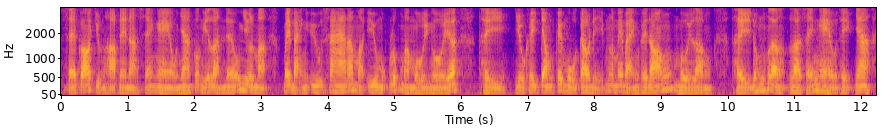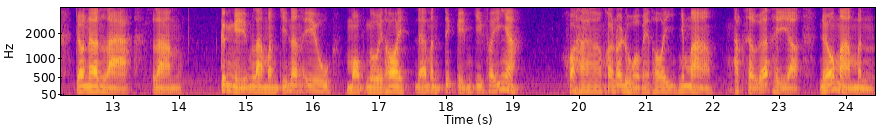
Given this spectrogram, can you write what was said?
sẽ có trường hợp này nè sẽ nghèo nha. Có nghĩa là nếu như mà mấy bạn yêu xa đó mà yêu một lúc mà 10 người á thì nhiều khi trong cái mùa cao điểm là mấy bạn phải đón 10 lần thì đúng là là sẽ nghèo thiệt nha. Cho nên là là kinh nghiệm là mình chỉ nên yêu một người thôi để mình tiết kiệm chi phí nha. Khoa khoa nói đùa vậy thôi. Nhưng mà thật sự á, thì à, nếu mà mình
